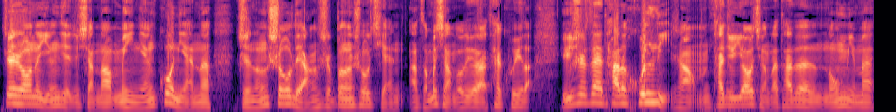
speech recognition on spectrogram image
这时候呢，莹姐就想到每年过年呢，只能收粮食，不能收钱啊，怎么想都有点太亏了。于是，在她的婚礼上，她就邀请了她的农民们，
